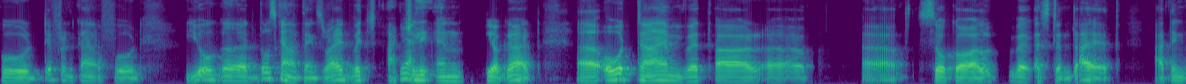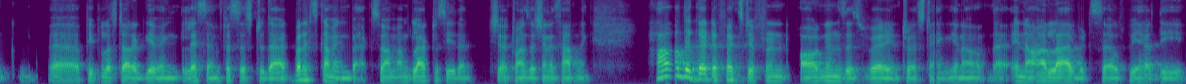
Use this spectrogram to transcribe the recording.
food, different kind of food, yogurt, those kind of things, right? Which actually yes. end your gut. Uh, over time, with our uh, uh, so-called Western diet, I think uh, people have started giving less emphasis to that, but it's coming back. So I'm, I'm glad to see that transition is happening. How the gut affects different organs is very interesting. You know, in our lab itself, we had the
